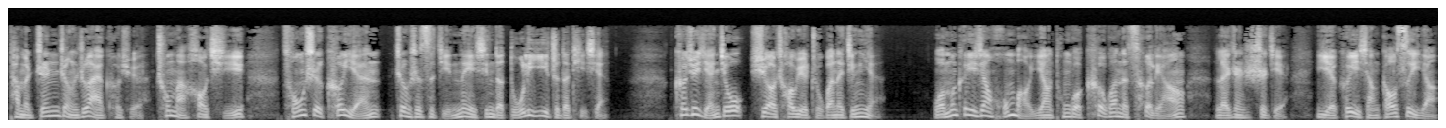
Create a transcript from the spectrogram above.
他们真正热爱科学，充满好奇，从事科研正是自己内心的独立意志的体现。科学研究需要超越主观的经验，我们可以像洪堡一样通过客观的测量来认识世界，也可以像高斯一样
